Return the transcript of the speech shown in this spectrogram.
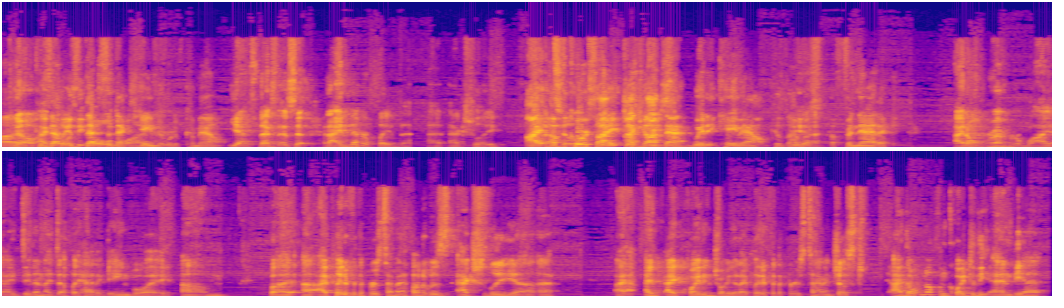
Uh, No, I because that was the that's the next one. game that would have come out. Yes, that's that's it. And I had never played that actually. I of course I, I got recent. that when it came out because I was a fanatic. I don't remember why I didn't. I definitely had a Game Boy, um, but uh, I played it for the first time, and I thought it was actually. Uh, I, I I quite enjoyed it. I played it for the first time, and just I don't know if I'm quite to the end yet.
